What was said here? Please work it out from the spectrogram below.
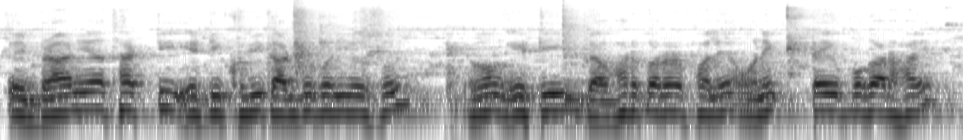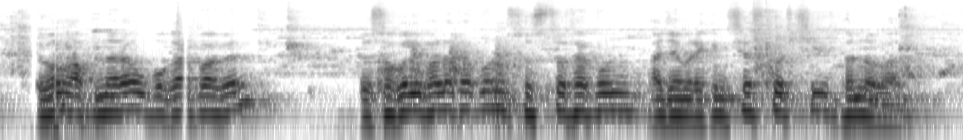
তো এই ব্রায়োনিয়া থার্টি এটি খুবই কার্যকরী ওষুধ এবং এটি ব্যবহার করার ফলে অনেকটাই উপকার হয় এবং আপনারাও উপকার পাবেন। তো সকলেই ভালো থাকুন, সুস্থ থাকুন। আজ আমরা এখানে শেষ করছি। ধন্যবাদ।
